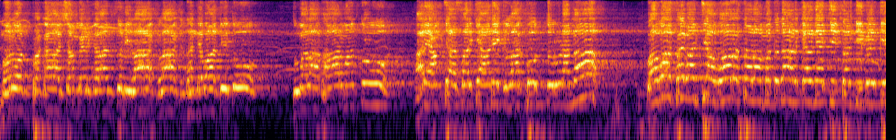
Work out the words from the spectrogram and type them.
म्हणून प्रकाश आंबेडकरांचं मी लाख लाख धन्यवाद देतो. तुम्हाला आभार मानतो. अरे आमच्या सारख्या अनेक लाखो तरुणांना बाबासाहेबांच्या वारसाला मतदान करण्याची संधी मिळते.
